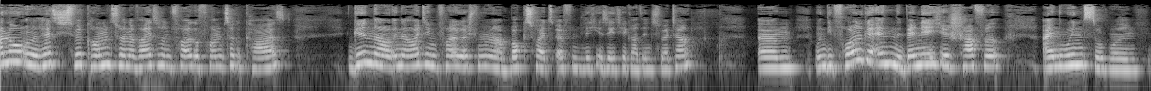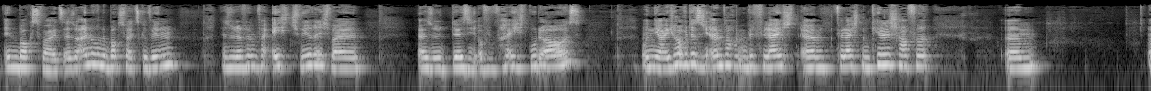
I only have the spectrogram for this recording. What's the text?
Hallo und herzlich willkommen zu einer weiteren Folge vom Zockercast. Genau, in der heutigen Folge spielen wir mal Boxfights öffentlich. Ihr seht hier gerade den Sweater. Ähm, und die Folge endet, wenn ich es schaffe, einen Win zu holen in Boxfights. Also eine Runde Boxfights gewinnen. Das wird auf jeden Fall echt schwierig, weil also der sieht auf jeden Fall echt gut aus. Und ja, ich hoffe, dass ich einfach vielleicht, ähm, vielleicht einen Kill schaffe. Ähm,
